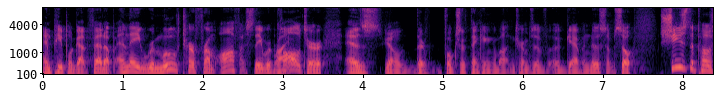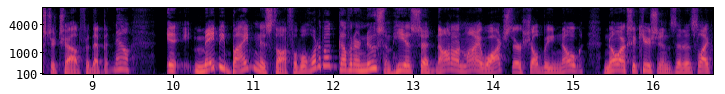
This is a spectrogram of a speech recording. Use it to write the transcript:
and people got fed up and they removed her from office. They recalled her as, you know, their folks are thinking about in terms of uh, Gavin Newsom. So she's the poster child for that. But now, it, maybe Biden is thoughtful, but what about Governor Newsom? He has said, "Not on my watch. There shall be no no executions." And it's like,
